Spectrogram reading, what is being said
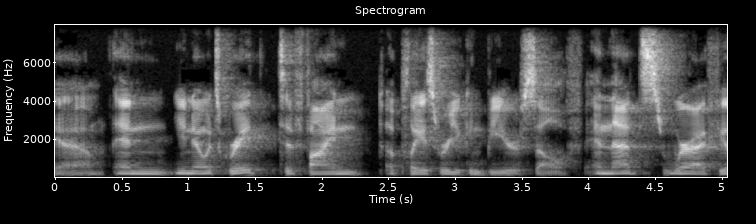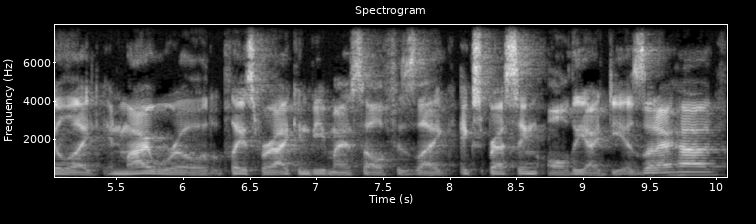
Yeah. And, you know, it's great to find a place where you can be yourself. And that's where I feel like in my world, a place where I can be myself is like expressing all the ideas that I have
